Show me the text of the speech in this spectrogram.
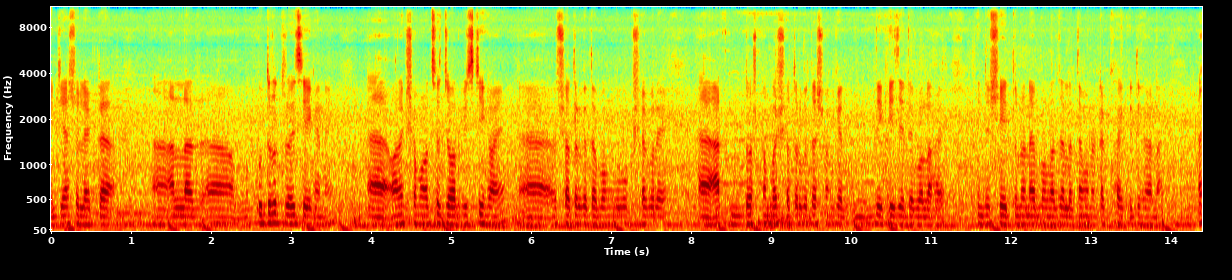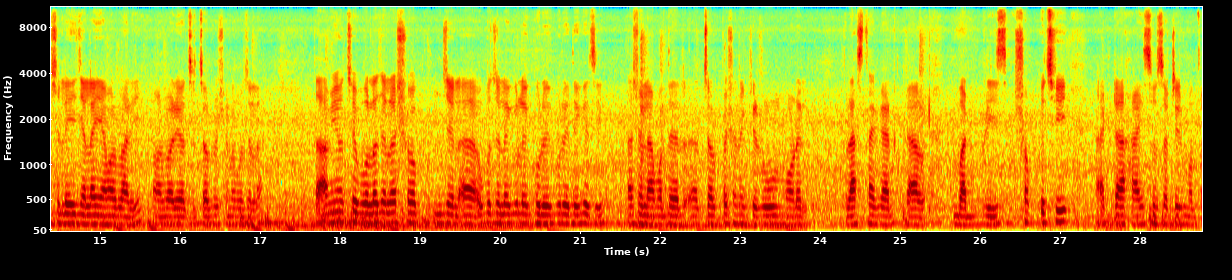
এটি আসলে একটা আল্লাহর কুদরত রয়েছে এখানে। অনেক সময় হচ্ছে ঝড় বৃষ্টি হয় সতর্কতা বঙ্গোপসাগরে আট দশ নম্বর সতর্কতার সংকেত দেখিয়ে যেতে বলা হয়। কিন্তু সেই তুলনায় বলা জেলা তেমন একটা ক্ষয়ক্ষতি হয় না। আসলে এই জেলায় আমার বাড়ি আমার বাড়ি হচ্ছে চব্বিশ উপজেলা। তো আমি হচ্ছে ভোলা জেলার সব জেলা উপজেলাগুলো ঘুরে ঘুরে দেখেছি। আসলে আমাদের চরপেশন একটি রোল মডেল রাস্তাঘাট কাল বাট ব্রিজ সব কিছুই একটা হাই সোসাইটির মতো।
